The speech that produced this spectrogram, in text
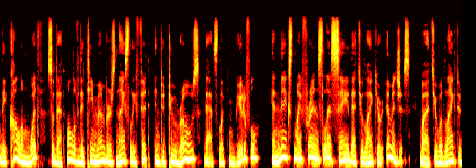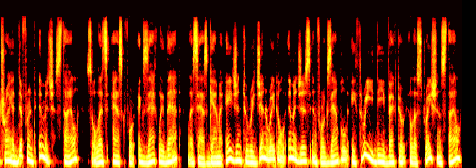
the column width so that all of the team members nicely fit into two rows. That's looking beautiful. And next, my friends, let's say that you like your images, but you would like to try a different image style. So let's ask for exactly that. Let's ask Gamma Agent to regenerate all images in, for example, a 3D vector illustration style,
